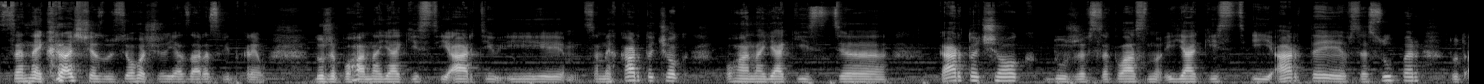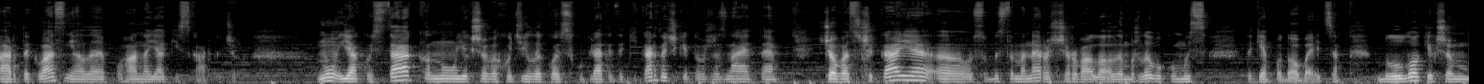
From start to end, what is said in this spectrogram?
це найкраще з усього, що я зараз відкрив. Дуже погана якість і артів, і самих карточок, погана якість е, карточок, дуже все класно, і якість, і арти, все супер. Тут арти класні, але погана якість карточок. Ну, якось так. Ну, якщо ви хотіли когось купляти такі карточки, то вже знаєте, що вас чекає. Е, Особисто мене розчарувало, але можливо комусь таке подобається. Blue Lock, якщо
